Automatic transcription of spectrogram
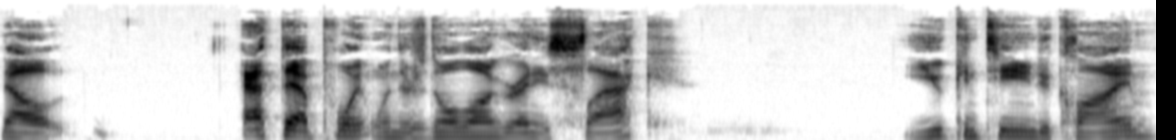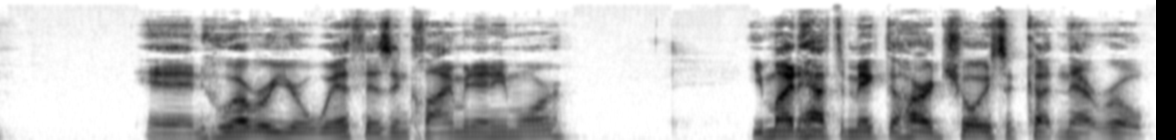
Now, at that point when there's no longer any slack, you continue to climb and whoever you're with isn't climbing anymore, you might have to make the hard choice of cutting that rope.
